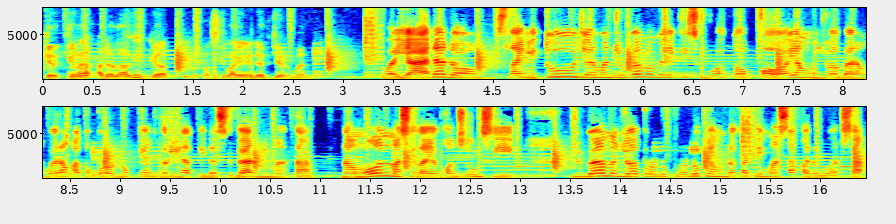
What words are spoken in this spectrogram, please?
kira-kira ada lagi gak inovasi lainnya dari Jerman? Wah ya ada dong. Selain itu, Jerman juga memiliki sebuah toko yang menjual barang-barang atau produk yang terlihat tidak segar di mata, namun masih layak konsumsi. Juga menjual produk-produk yang mendekati masa kadaluarsa.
